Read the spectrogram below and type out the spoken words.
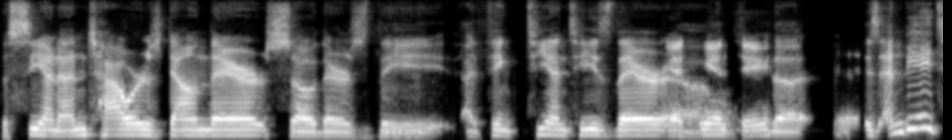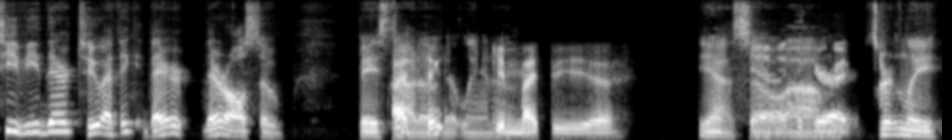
the CNN towers down there, so there's mm-hmm. the mm-hmm. I think TNT's there. Yeah, um, TNT. The is NBA TV there too? I think they're they're also based out I of Atlanta. It might be. Uh... Yeah, so yeah, um, right. certainly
